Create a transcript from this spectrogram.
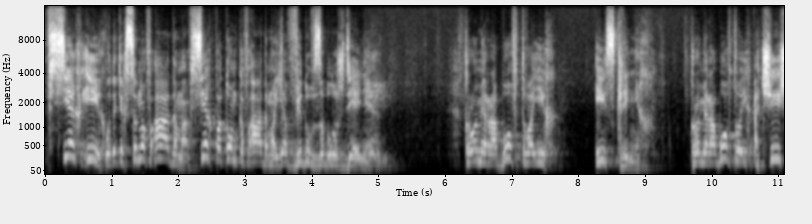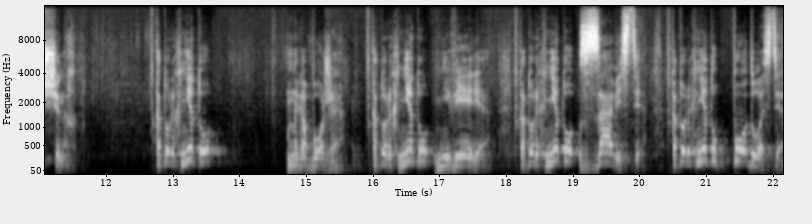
всех их, вот этих сынов Адама, всех потомков Адама я введу в заблуждение. Кроме рабов Твоих искренних, кроме рабов Твоих очищенных, в которых нету многобожия, в которых нету неверия, в которых нету зависти, в которых нету подлости,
